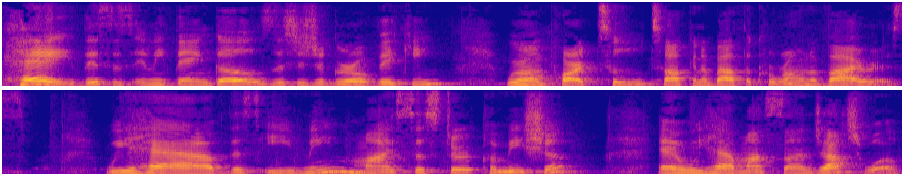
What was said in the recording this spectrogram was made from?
Hey, this is Anything Goes. This is your girl Vicky. We're on part two talking about the coronavirus. We have this evening my sister Kamisha, and we have my son Joshua.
